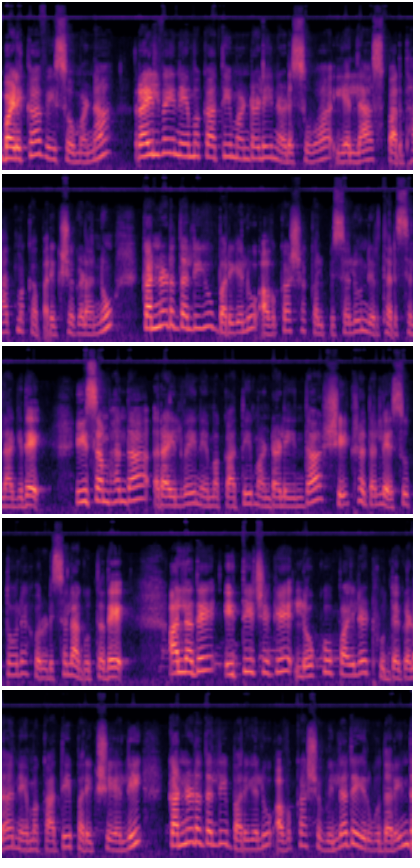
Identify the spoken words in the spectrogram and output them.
ಬಳಿಕ ವಿ ಸೋಮಣ್ಣ ರೈಲ್ವೆ ನೇಮಕಾತಿ ಮಂಡಳಿ ನಡೆಸುವ ಎಲ್ಲಾ ಸ್ಪರ್ಧಾತ್ಮಕ ಪರೀಕ್ಷೆಗಳನ್ನು ಕನ್ನಡದಲ್ಲಿಯೂ ಬರೆಯಲು ಅವಕಾಶ ಕಲ್ಪಿಸಲು ನಿರ್ಧರಿಸಲಾಗಿದೆ. ಈ ಸಂಬಂಧ ರೈಲ್ವೆ ನೇಮಕಾತಿ ಮಂಡಳಿಯಿಂದ ಶೀಘ್ರದಲ್ಲೇ ಸುತ್ತೋಲೆ ಹೊರಡಿಸಲಾಗುತ್ತದೆ. ಅಲ್ಲದೆ ಇತ್ತೀಚೆಗೆ ಲೋಕೋ ಪೈಲಟ್ ಹುದ್ದೆಗಳ ನೇಮಕಾತಿ ಪರೀಕ್ಷೆಯಲ್ಲಿ ಕನ್ನಡದಲ್ಲಿ ಬರೆಯಲು ಅವಕಾಶವಿಲ್ಲದೇ ಇರುವುದರಿಂದ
